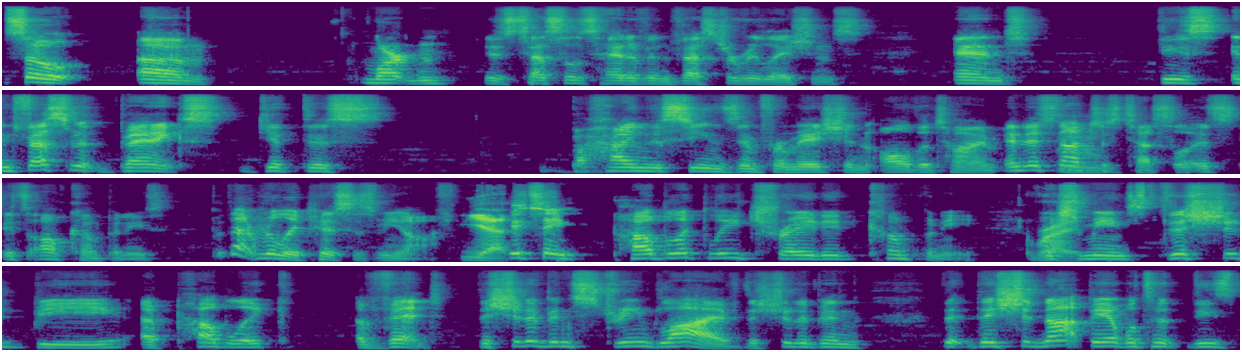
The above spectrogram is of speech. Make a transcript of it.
so um, Martin is Tesla's head of investor relations, and these investment banks get this behind the scenes information all the time, and it's not Mhm. just Tesla; it's it's all companies. But that really pisses me off. Yes. It's a publicly traded company which means this should be a public event. This should have been streamed live. This should have been. They should not be able to. These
